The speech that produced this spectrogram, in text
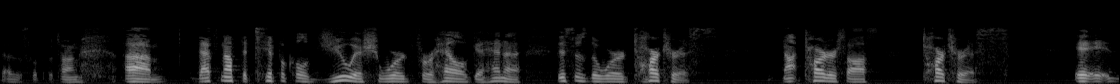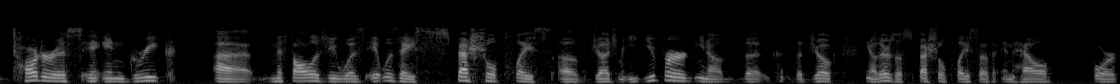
that was a slip of the tongue, um, that's not the typical Jewish word for hell, Gehenna. This is the word Tartarus, not tartar sauce, Tartarus. It, Tartarus in, in Greek uh, mythology was it was a special place of judgment. You've heard, you know, the the joke. You know, there's a special place of in hell for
